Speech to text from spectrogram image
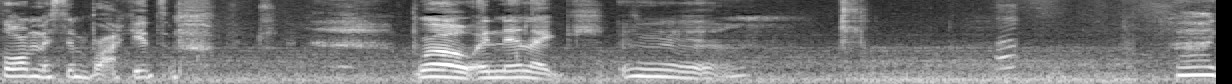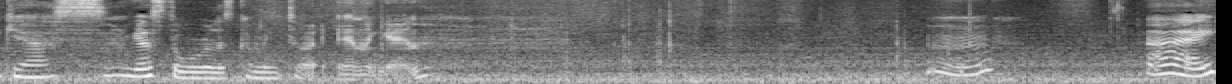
four missing brackets bro. And then like, ugh. I guess, I guess the world is coming to an end again. Hmm. Hi.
